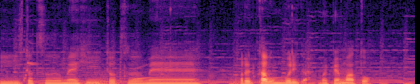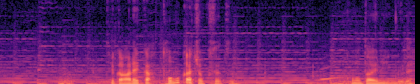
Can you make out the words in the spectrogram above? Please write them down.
一つ目一つ目これ多分無理だ。もう一回待とう。てかあれか飛ぶか直接。このタイミングで。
